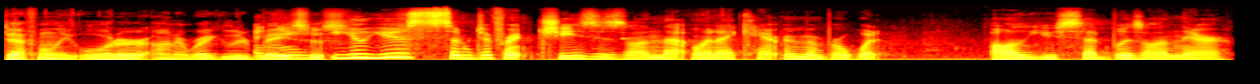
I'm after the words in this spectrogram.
definitely order on a regular And basis. You, you used some different cheeses on that one. I can't remember what all you said was on there.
